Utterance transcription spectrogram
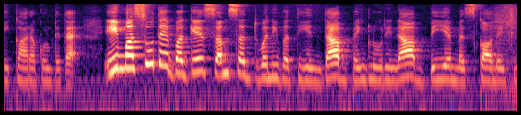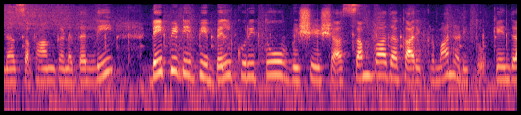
ಅಂಗೀಕಾರಗೊಂಡಿದೆ. ಈ ಮಸೂದೆ ಬಗ್ಗೆ ಸಂಸತ್ ಧ್ವನಿ ವತಿಯಿಂದ ಬೆಂಗಳೂರಿನ ಬಿಎಂಎಸ್ ಕಾಲೇಜಿನ ಸಭಾಂಗಣದಲ್ಲಿ ಡಿಪಿಡಿಪಿ ಬಿಲ್ ಕುರಿತು ವಿಶೇಷ ಸಂವಾದ ಕಾರ್ಯಕ್ರಮ ನಡೆಯಿತು. ಕೇಂದ್ರ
